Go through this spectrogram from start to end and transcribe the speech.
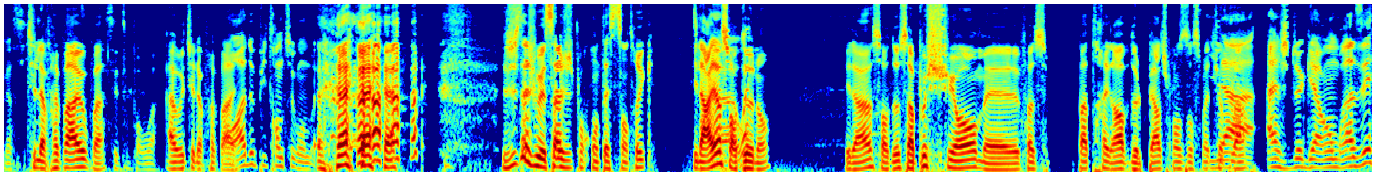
Ah, merci. Tu l'as préparé ou pas? C'est tout pour moi. Ah oui, tu l'as préparé. Oh, depuis 30 secondes. Juste à jouer ça, juste pour qu'on teste son truc. Il a rien Euh, sur ouais. deux, non? Il a rien sur deux. C'est un peu chiant, mais enfin, c'est pas très grave de le perdre, je pense, dans ce Il match-up là. a H de guerre embrasé?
